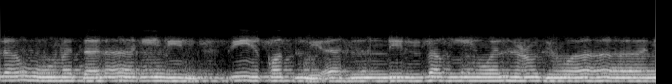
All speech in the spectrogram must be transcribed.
لومة لائم في قتل أهل البغي والعدوان.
